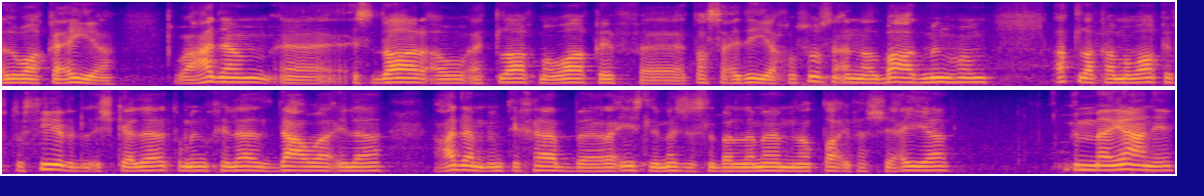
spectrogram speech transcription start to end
الواقعية وعدم آه، إصدار أو إطلاق مواقف آه، تصعيدية خصوصا أن البعض منهم أطلق مواقف تثير الإشكالات من خلال دعوة إلى عدم انتخاب رئيس لمجلس البرلمان من الطائفة الشيعية مما يعني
